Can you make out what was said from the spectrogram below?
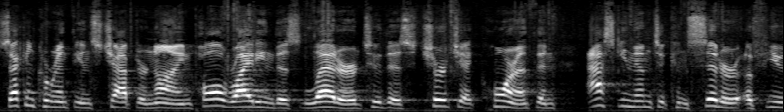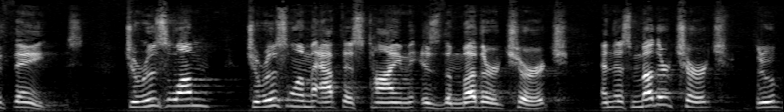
2 Corinthians chapter 9, Paul writing this letter to this church at Corinth and asking them to consider a few things. Jerusalem, Jerusalem at this time is the mother church, and this mother church, through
